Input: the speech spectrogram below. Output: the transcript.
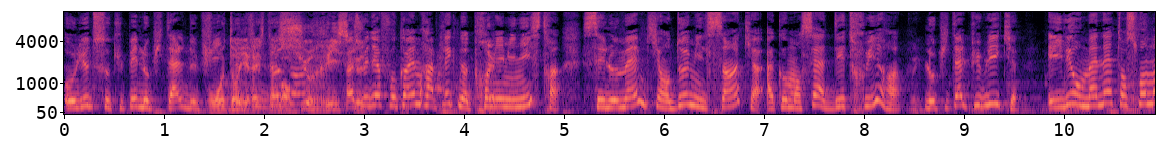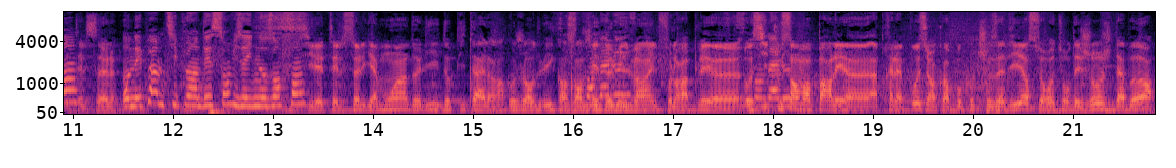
au lieu de s'occuper de l'hôpital depuis. Pour autant, depuis il reste un sur-risque. Enfin, je veux dire, il faut quand même rappeler que notre Premier ministre, c'est le même qui, en 2005, a commencé à détruire l'hôpital public. Et il est aux manettes en ce moment. était le seul. On n'est pas un petit peu indécent vis-à-vis de nos enfants? S'il était le seul, il y a moins de lits d'hôpital hein. aujourd'hui qu'en janvier scandaleux. 2020. Il faut le rappeler euh, aussi. Tout ça, on va en parler euh, après la pause. Il y a encore beaucoup de choses à dire. Ce retour des jauges, d'abord,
